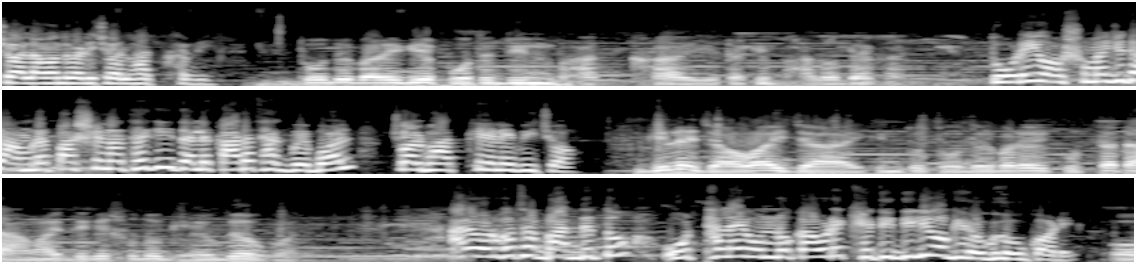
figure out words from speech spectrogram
চল আমাদের বাড়ি চল ভাত খাবি। তোদের বাড়ি গিয়ে প্রতিদিন ভাত খাই এটা কি ভালো দেখায়? তোর এই অসময় যদি আমরা পাশে না থাকি তাহলে কারা থাকবে বল? চল ভাত খেয়ে নেবি চ। গেলে যাওয়াই যায় কিন্তু তোদের বাড়ির ওই কুত্তাটা আমার দিকে শুধু ঘেউ ঘেউ করে। আরে ওর কথা বাদ দে তো ওর থালায় অন্য কাউরে খেতে দিলেও ঘেউ ঘেউ করে। ও।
